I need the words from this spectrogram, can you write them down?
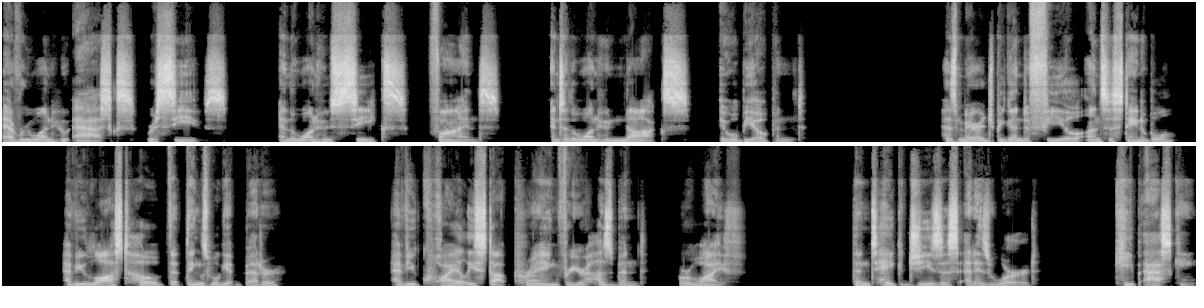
Everyone who asks receives, and the one who seeks finds, and to the one who knocks it will be opened. Has marriage begun to feel unsustainable? Have you lost hope that things will get better? Have you quietly stopped praying for your husband or wife? Then take Jesus at his word. Keep asking,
